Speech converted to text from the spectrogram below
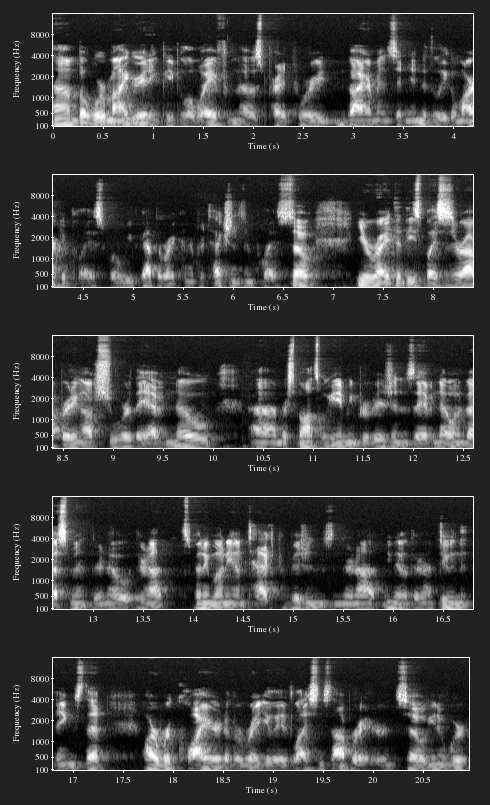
Um, but we're migrating people away from those predatory environments and into the legal marketplace where we've got the right kind of protections in place. So you're right that these places are operating offshore. They have no um, responsible gaming provisions. They have no investment. They're no. They're not spending money on tax provisions, and they're not. You know, they're not doing the things that are required of a regulated licensed operator. And so, you know, we're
